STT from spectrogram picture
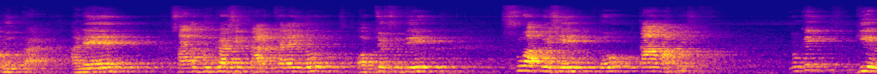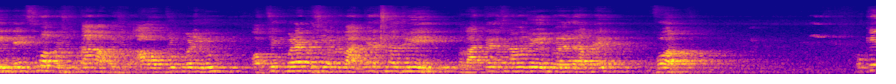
ભૂતકાળ. અને સાદો ભૂતકાળ છે કાર્ડ ખ્યાલ આવી ગયો. ઓબ્જેક્ટ સુધી શું આપે છે? તો કામ આપે છે. ઓકે give એટલે શું આપે છે કામ આપે છે આ ઓબ્જેક્ટ મળી ગયું ઓબ્જેક્ટ મળ્યા પછી આપણે વાક્ય રચના જોઈએ તો વાક્ય રચનામાં જોઈએ તો અંદર આપણે વર્ક ઓકે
